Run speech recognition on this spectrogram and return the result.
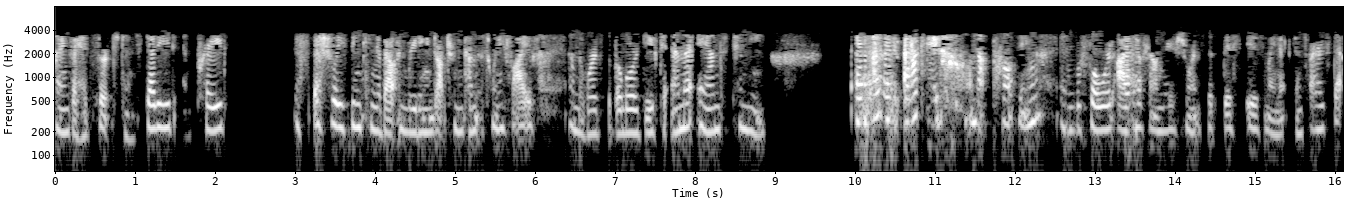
times I had searched and studied and prayed, especially thinking about and reading in Doctrine and Covenants 25 and the words that the Lord gave to Emma and to me. And as I've acted on that prompting and move forward, I have found reassurance that this is my next inspired step.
